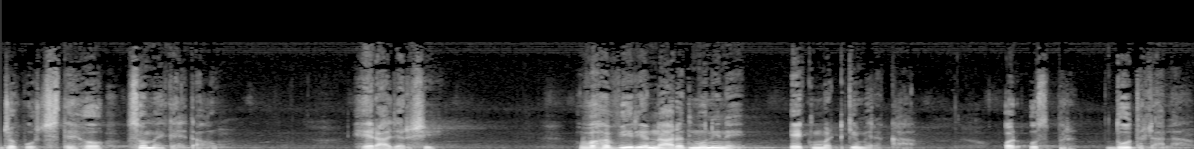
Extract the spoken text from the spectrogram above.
जो पूछते हो, सो मैं कहता हूँ। हे राजर्षि, वह वीर्य नारद मुनि ने एक मटकी में रखा और उस पर दूध डाला।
